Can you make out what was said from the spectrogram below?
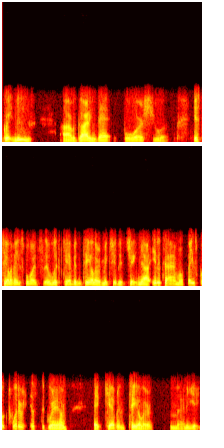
great news uh, regarding that for sure. It's Taylor Made Sports with Kevin Taylor. Make sure to check me out anytime on Facebook, Twitter, Instagram at Kevin Taylor 98.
